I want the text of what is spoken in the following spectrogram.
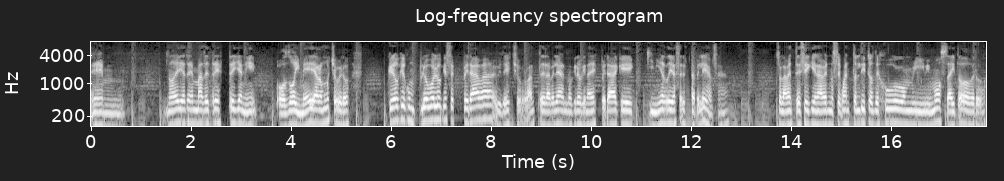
Em, no debería tener más de tres estrellas ni o dos y media a lo mucho, pero creo que cumplió con lo que se esperaba. y De hecho, antes de la pelea no creo que nadie esperaba que, que mierda iba a ser esta pelea. O sea, solamente decía que iban a haber no sé cuántos litros de jugo con mi mimosa y todo, pero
